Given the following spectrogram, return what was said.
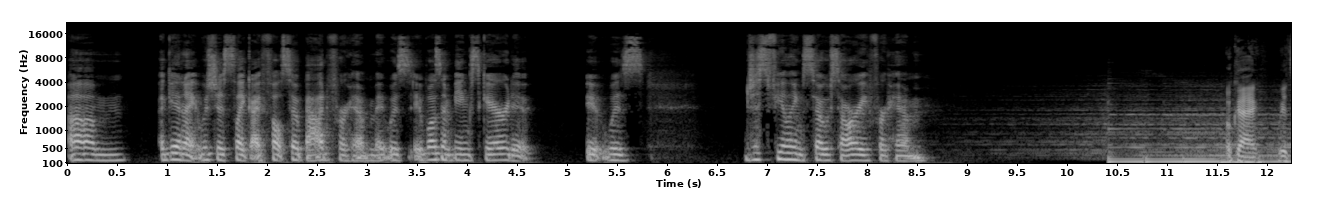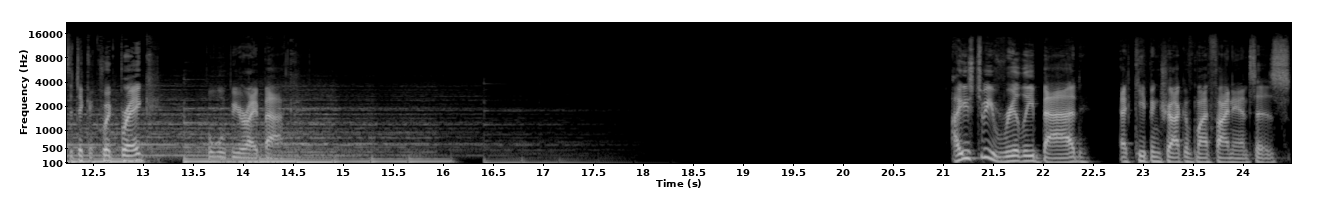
Um, again, I, it was just like I felt so bad for him. It was it wasn't being scared. It it was just feeling so sorry for him. Okay, we have to take a quick break, but we'll be right back. I used to be really bad at keeping track of my finances.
